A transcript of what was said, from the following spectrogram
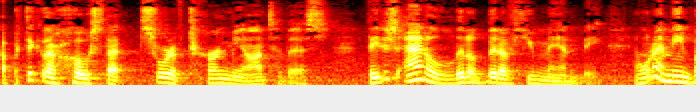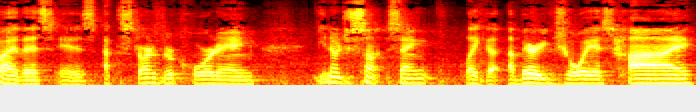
a particular host that sort of turned me onto this. They just add a little bit of humanity. And what I mean by this is at the start of the recording, you know, just some, saying like a, a, very joyous hi,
